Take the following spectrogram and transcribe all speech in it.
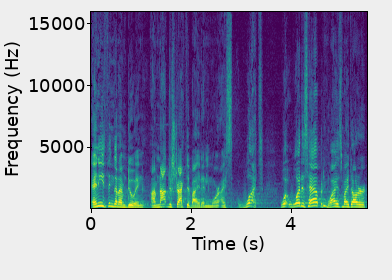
anything that I'm doing, I'm not distracted by it anymore. I, what? What, what is happening? Why is my daughter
